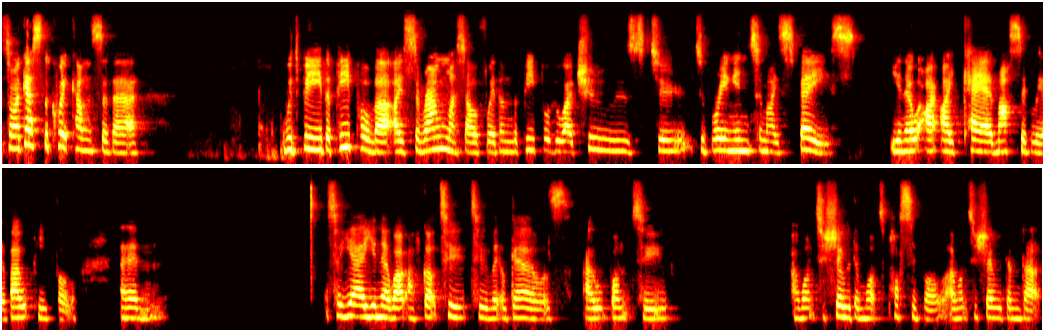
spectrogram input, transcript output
so I guess the quick answer there would be the people that I surround myself with and the people who I choose to to bring into my space. You know, I, I care massively about people. Um, so yeah, you know, I, I've got two two little girls. I want to I want to show them what's possible. I want to show them that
